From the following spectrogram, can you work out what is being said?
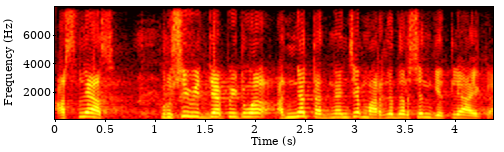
असल्यास कृषी विद्यापीठ व अन्य तज्ज्ञांचे मार्गदर्शन घेतले आहे का?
